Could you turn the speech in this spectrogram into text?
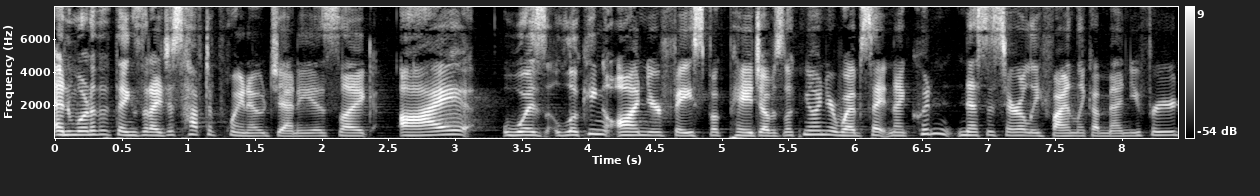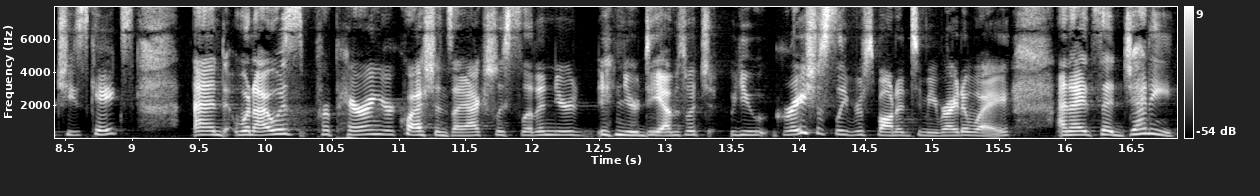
And one of the things that I just have to point out, Jenny, is like I was looking on your Facebook page, I was looking on your website, and I couldn't necessarily find like a menu for your cheesecakes. And when I was preparing your questions, I actually slid in your in your DMs, which you graciously responded to me right away. And I had said, Jenny,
